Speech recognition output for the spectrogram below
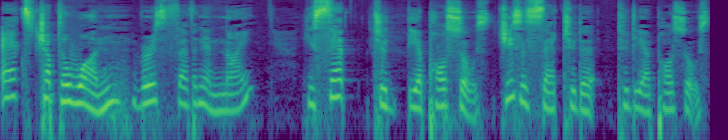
Acts chapter 1, verse 7 and 9, he said to the apostles, Jesus said to the, to the apostles,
